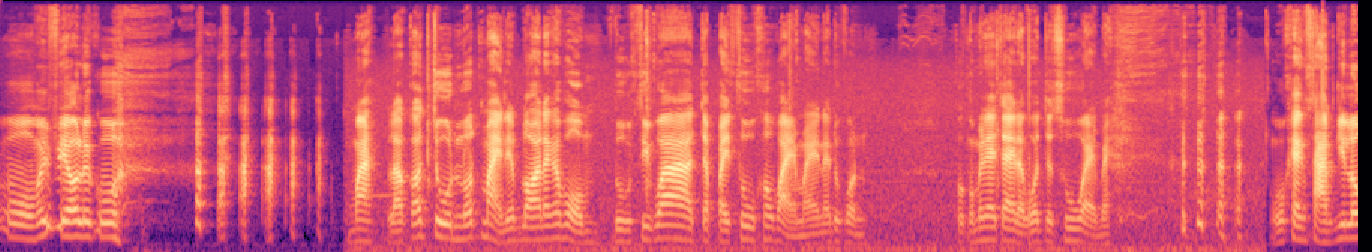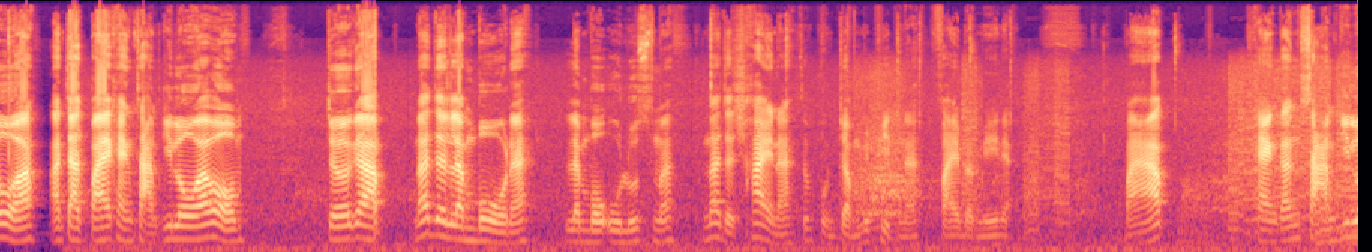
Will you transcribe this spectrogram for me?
โอ้ไม่เฟี้ยวเลยกูมาแล้วก็จูนรถใหม่เรียบร้อยแล้วครับผม ดูซิว่าจะไปสู้เข้าไหวไหมนะทุกคน ผมก็ไม่แน่ใจหรอกว่าจะสู้ไหวไหมโอ้แข่ง 3 กิโลเหรออาจัดไปแข่ง 3 กิโลครับผม เจอกับน่าจะแลมโบนะแลมโบอูรุสนะน่าจะใช่นะถ้าผมจำไม่ผิดนะ ไฟแบบนี้เนี่ยปั๊บแข่งกัน 3 กิโล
